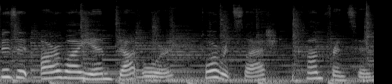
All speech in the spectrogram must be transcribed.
visit rym.org forward slash conferences.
